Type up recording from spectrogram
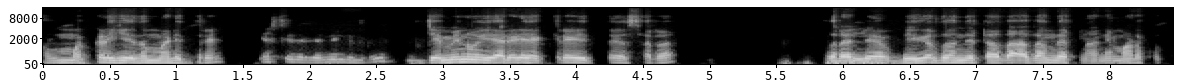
ಅವ್ ಮಕ್ಕಳಿಗೆ ಇದು ಮಾಡಿದ್ರೆ. ಎಷ್ಟಿದೆ ಜಮೀನು ಜಮೀನು ಎರಡು ಎಕರೆ ಇತ್ತು ಸರ್. ಅದರಲ್ಲಿ ಬೀಗರ್ದೊಂದಿಟ್ಟು ಅದ ಅದೊಂದಿಟ್ಟು ನಾನೇ ಮಾಡ್ಕೊತ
